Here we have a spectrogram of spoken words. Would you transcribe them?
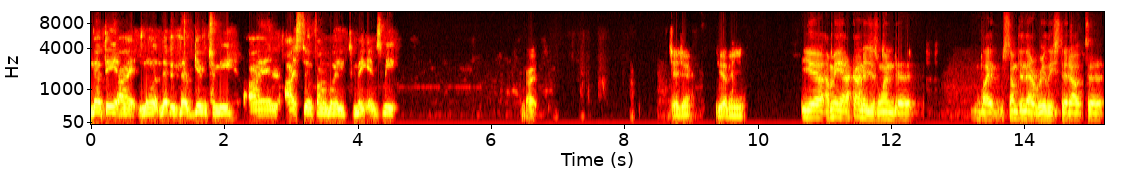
nothing I no, nothing's never given to me, I, and I still find a way to make ends meet. Right. JJ, you have any? Yeah, I mean, I kind of just wanted to like something that really stood out to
